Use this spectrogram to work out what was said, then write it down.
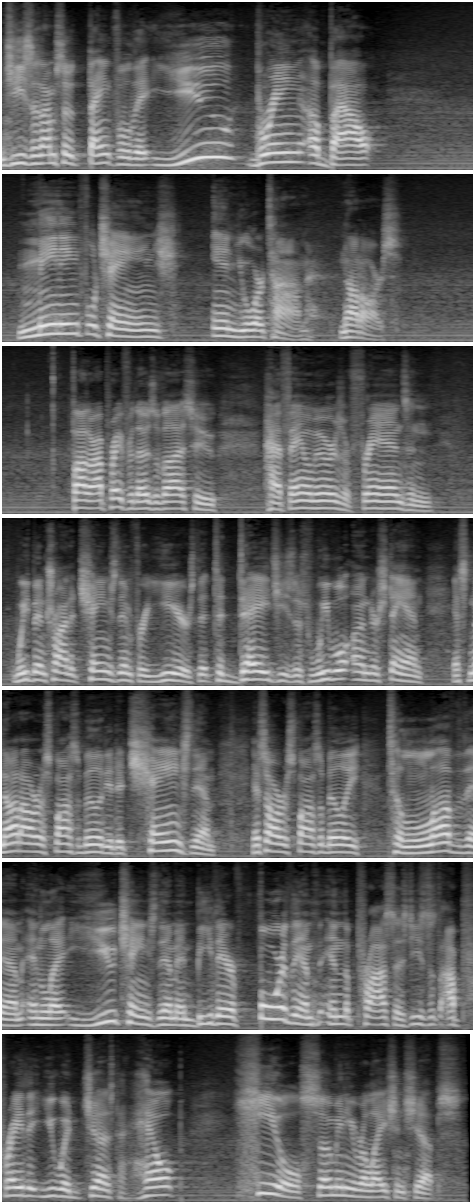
And Jesus, I'm so thankful that you bring about meaningful change in your time, not ours. Father, I pray for those of us who have family members or friends and we've been trying to change them for years. That today, Jesus, we will understand it's not our responsibility to change them, it's our responsibility to love them and let you change them and be there for them in the process. Jesus, I pray that you would just help heal so many relationships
